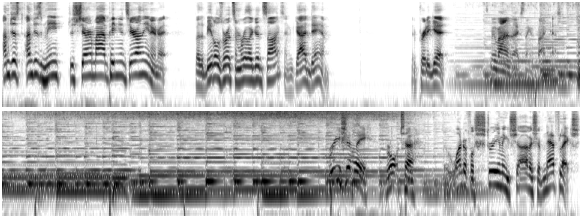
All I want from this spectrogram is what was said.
I'm just I'm just me, just sharing my opinions here on the internet. But the Beatles wrote some really good songs, and goddamn, they're pretty good. Let's move on to the next thing in the podcast. Recently brought to the wonderful streaming service of Netflix.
